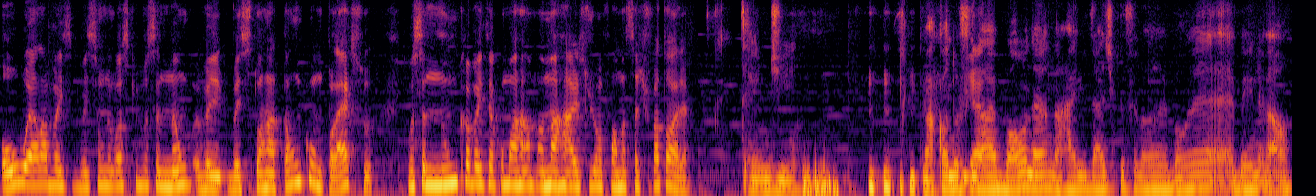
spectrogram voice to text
ou ela vai, vai ser um negócio que você não. Vai, vai se tornar tão complexo que você nunca vai ter como amarrar isso de uma forma satisfatória. Entendi. Mas quando o final é... é bom, né? Na realidade que o final é bom é, é bem legal.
